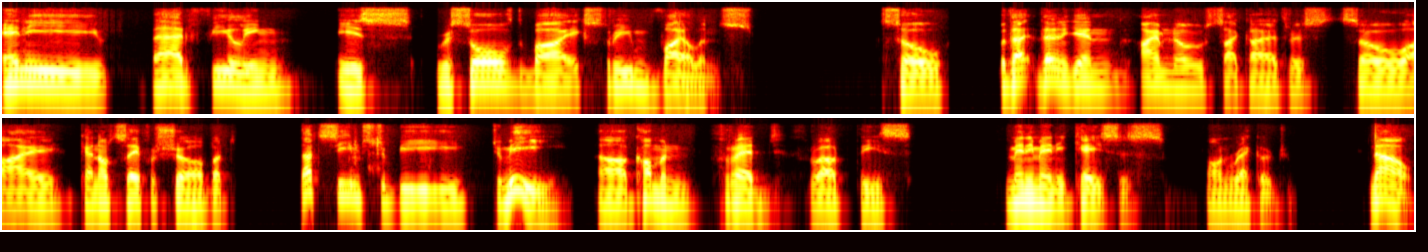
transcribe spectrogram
any bad feeling is resolved by extreme violence. So but that, then again i'm no psychiatrist so i cannot say for sure but that seems to be to me a common thread throughout these many many cases on record now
